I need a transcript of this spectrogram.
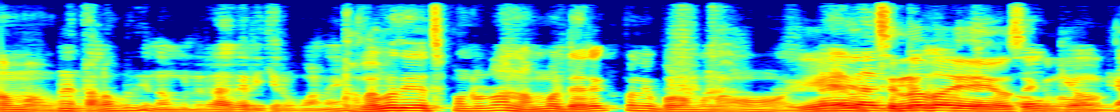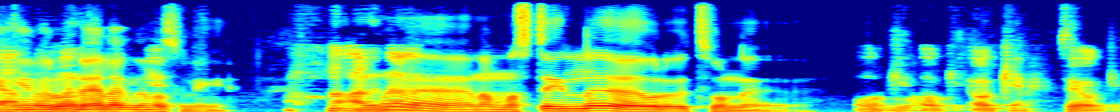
ஆமா ஆமா. ஆனால் தளபதி நம்ம நிராகரிக்கிறோமானே தளபதி வச்சு பண்றோம்னா நம்ம டைரக்ட் பண்ணி படம் பண்ணுவோம். ஏன் Dialogue சின்னதா okay, ஏன் யோசிக்கணும் வெறும் டைலாக் தானே. சொன்னீங்க. அதனால. நம்ம- ஸ்டைல்ல ஒரு வச்சு ஒண்ணு ஓகே ஓகே ஓகே சரி ஓகே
